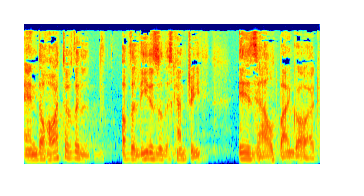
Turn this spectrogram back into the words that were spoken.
and the heart of the of the leaders of this country is held by God.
